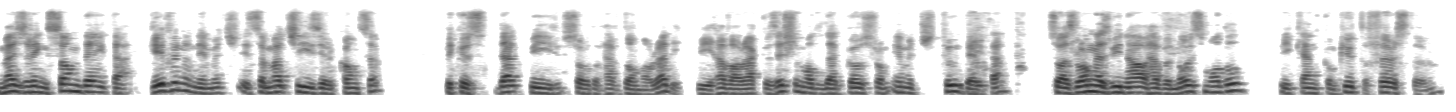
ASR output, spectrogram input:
measuring some data given an image is a much easier concept because that we sort of have done already. We have our acquisition model that goes from image to data. So as long as we now have a noise model, we can compute the first term.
